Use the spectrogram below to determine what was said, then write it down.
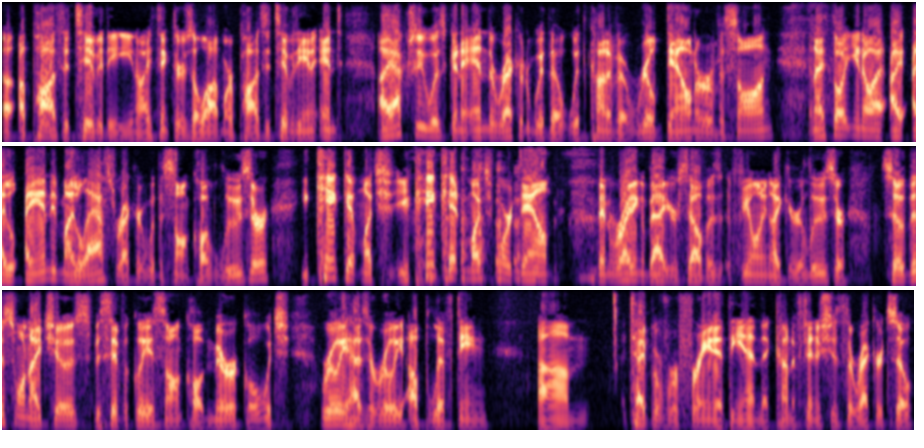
a, a positivity. You know, I think there's a lot more positivity, and, and I actually was going to end the record with a with kind of a real downer of a song, and I thought, you know, I, I I ended my last record with a song called "Loser." You can't get much you can't get much more down than writing about yourself as feeling like you're a loser. So this one I chose specifically a song called "Miracle," which really has a really uplifting. Um, type of refrain at the end that kind of finishes the record. So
